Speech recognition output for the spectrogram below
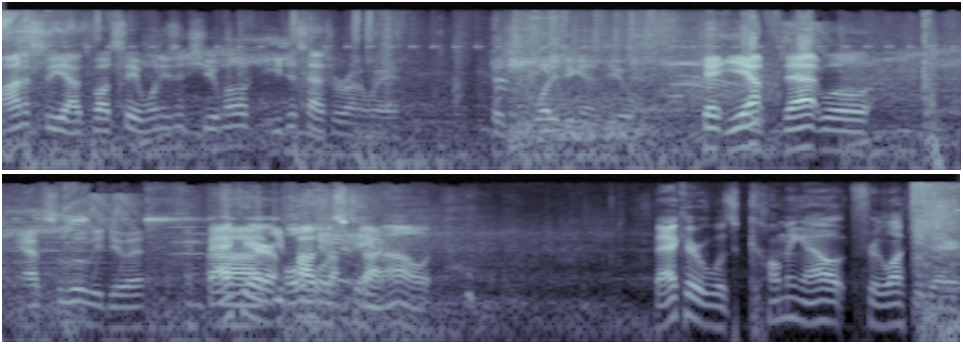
honestly, I was about to say, when he's in shield mode, he just has to run away. Because what is he going to do? Okay, yep, that will absolutely do it. And back Uh, air almost came out. Back air was coming out for Lucky there.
